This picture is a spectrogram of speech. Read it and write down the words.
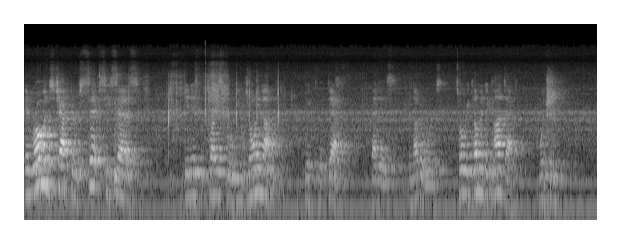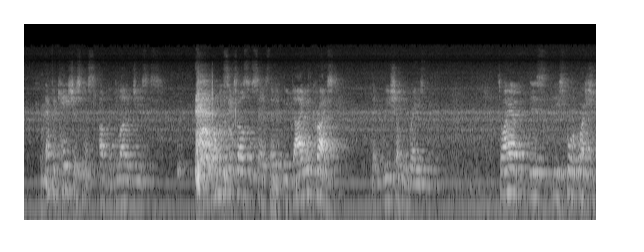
In Romans chapter 6, he says, it is the place where we join up with the death. That is, in other words, it's where we come into contact with the efficaciousness of the blood of Jesus. Romans 6 also says that if we die with Christ, that we shall be raised with him. So I have these, these four questions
